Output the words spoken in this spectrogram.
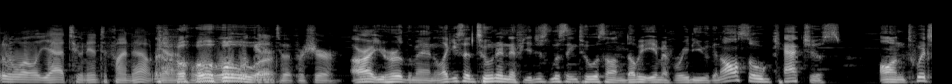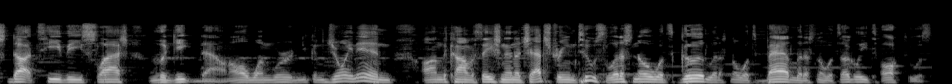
Well, yeah. Tune in to find out. Yeah. Oh, we'll, we'll, we'll get uh, into it for sure. All right, you heard the man. And like you said, tune in if you're just listening to us on WEMF Radio. You can also catch us on twitch.tv slash the geek down all one word and you can join in on the conversation in a chat stream too so let us know what's good let us know what's bad let us know what's ugly talk to us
